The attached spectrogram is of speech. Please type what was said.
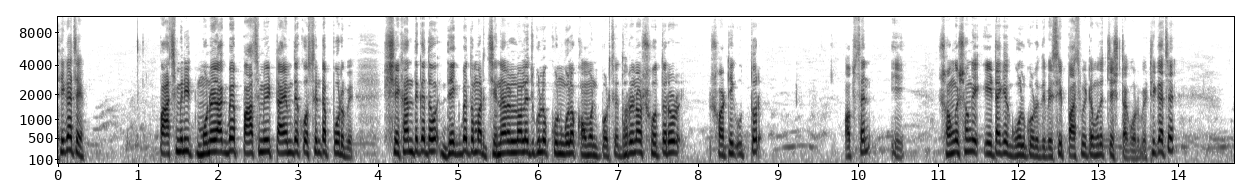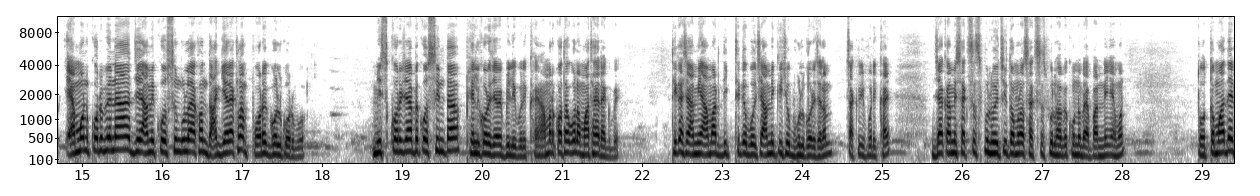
ঠিক আছে? পাঁচ মিনিট মনে রাখবে, পাঁচ মিনিট টাইম দিয়ে কোশ্চেনটা পড়বে। সেখান থেকে তো দেখবে তোমার জেনারেল নলেজগুলো কোনগুলো কমন পড়ছে। ধরে নাও সতেরোর সঠিক উত্তর অপশান এ সঙ্গে সঙ্গে এটাকে গোল করে দেবে, সেই পাঁচ মিনিটের মধ্যে চেষ্টা করবে। ঠিক আছে? এমন করবে না যে আমি কোশ্চেনগুলো এখন দাগিয়ে রাখলাম, পরে গোল করব। মিস করে যাবে কোশ্চেনটা ফেল করে যাবে পিলি পরীক্ষায়। আমার কথাগুলো মাথায় রাখবে। ঠিক আছে, আমি আমার দিক থেকে বলছি, আমি কিছু ভুল করেছিলাম চাকরি পরীক্ষায়। যাক, আমি সাকসেসফুল হয়েছি, তোমরা সাকসেসফুল হবে, কোনো ব্যাপার নেই এমন। তো তোমাদের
